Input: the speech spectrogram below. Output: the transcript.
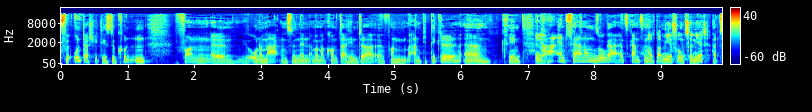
für unterschiedlichste Kunden von, äh, ohne Marken zu nennen, aber man kommt dahinter äh, von Anti-Pickel-Creme, äh, ja. Haarentfernung sogar als ganzen. Hat bei mir funktioniert. Hat,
